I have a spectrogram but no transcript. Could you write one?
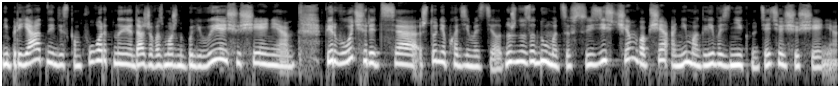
неприятно неприятные, дискомфортные, даже, возможно, болевые ощущения. В первую очередь, э, что необходимо сделать? Нужно задуматься, в связи с чем вообще они могли возникнуть, эти ощущения,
